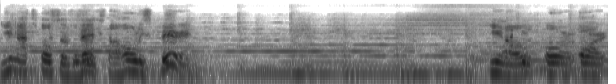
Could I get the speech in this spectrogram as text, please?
you're not supposed to vex the Holy Spirit. You know, or or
